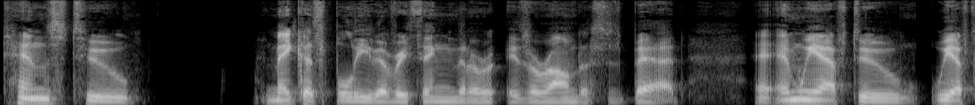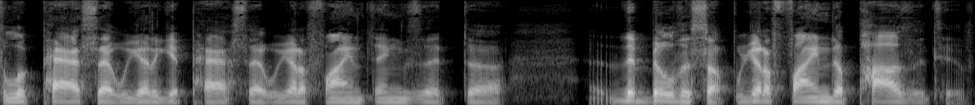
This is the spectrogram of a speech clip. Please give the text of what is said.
tends to make us believe everything that are, is around us is bad and we have to we have to look past that. We got to get past that. We got to find things that uh, that build us up. We got to find a positive.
